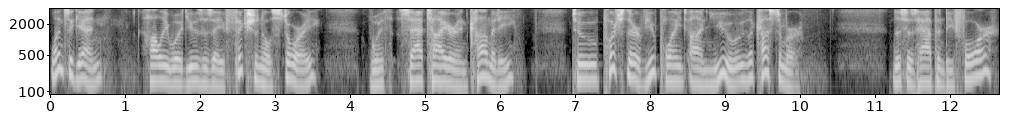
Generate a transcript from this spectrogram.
Once again, Hollywood uses a fictional story with satire and comedy to push their viewpoint on you, the customer. This has happened before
